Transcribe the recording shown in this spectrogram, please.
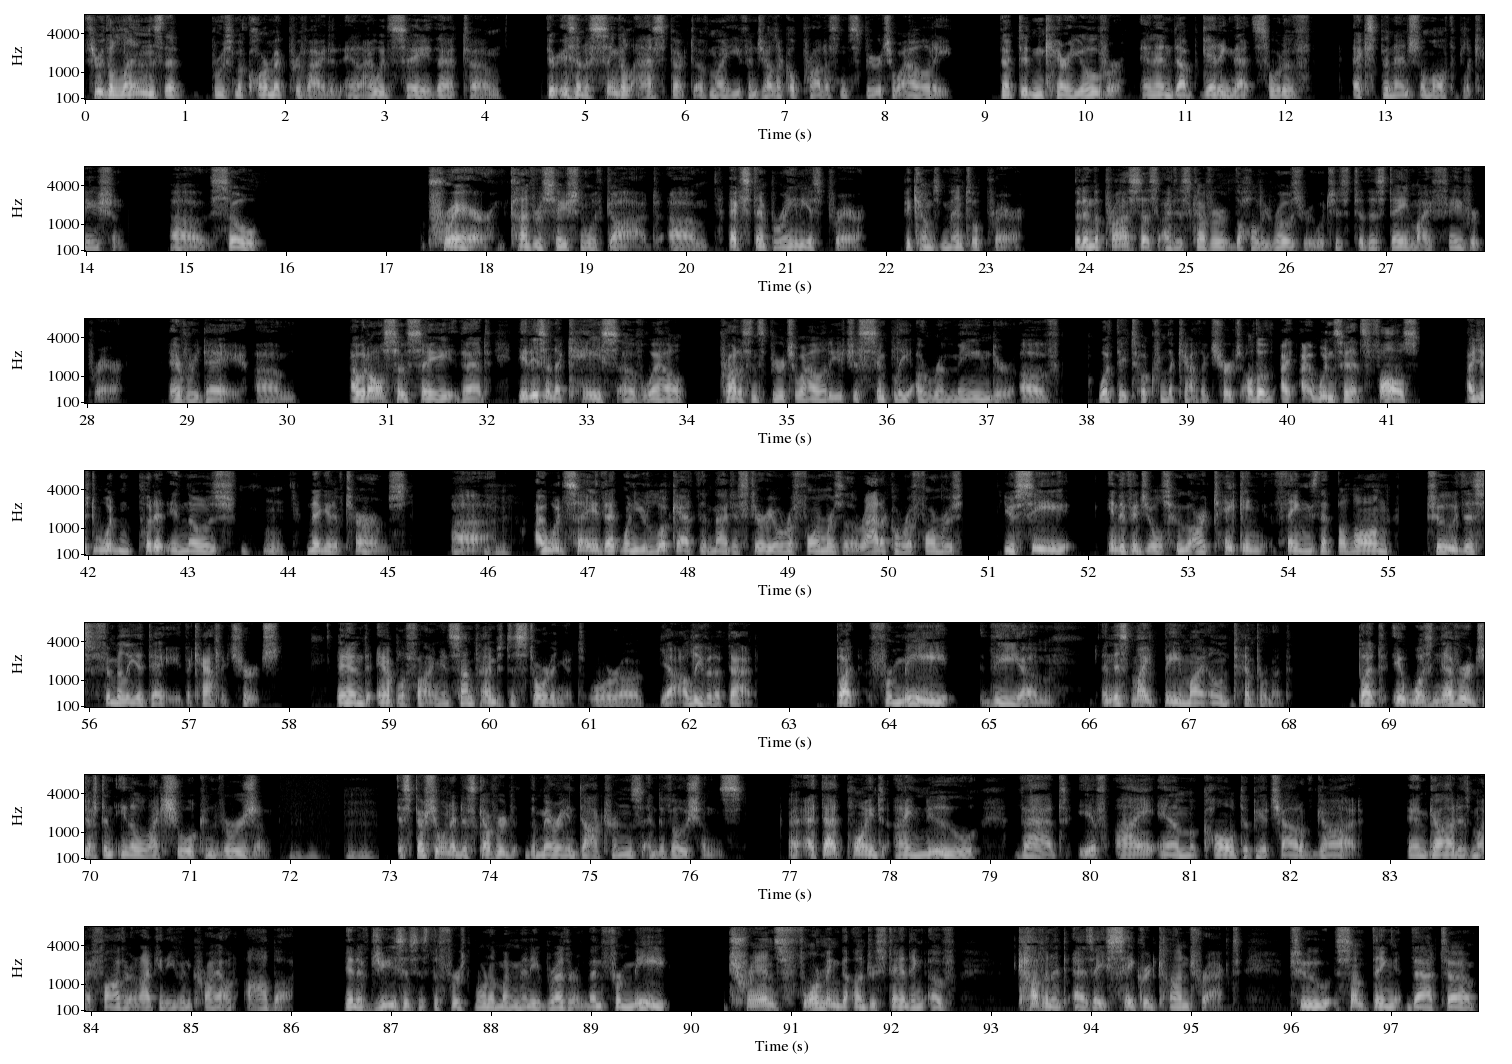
through the lens that Bruce McCormack provided, and I would say that um, there isn't a single aspect of my evangelical Protestant spirituality that didn't carry over and end up getting that sort of exponential multiplication. Uh, so prayer, conversation with God, um, extemporaneous prayer becomes mental prayer. But in the process, I discover the Holy Rosary, which is to this day my favorite prayer every day. Um, I would also say that it isn't a case of, well, Protestant spirituality is just simply a remainder of what they took from the Catholic Church. Although I, I wouldn't say that's false, I just wouldn't put it in those hmm, negative terms. Uh, mm-hmm. I would say that when you look at the magisterial reformers or the radical reformers, you see individuals who are taking things that belong to this familia dei, the Catholic Church, and amplifying and sometimes distorting it. Or, uh, yeah, I'll leave it at that. But for me, the, um, and this might be my own temperament, but it was never just an intellectual conversion. Mm-hmm. Mm-hmm especially when I discovered the Marian doctrines and devotions. At that point, I knew that if I am called to be a child of God, and God is my Father, and I can even cry out, Abba, and if Jesus is the firstborn among many brethren, then for me, transforming the understanding of covenant as a sacred contract to something that uh,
